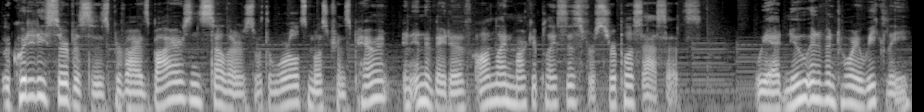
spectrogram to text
Liquidity Services provides buyers and sellers with the world's most transparent and innovative online marketplaces for surplus assets. We add new inventory weekly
